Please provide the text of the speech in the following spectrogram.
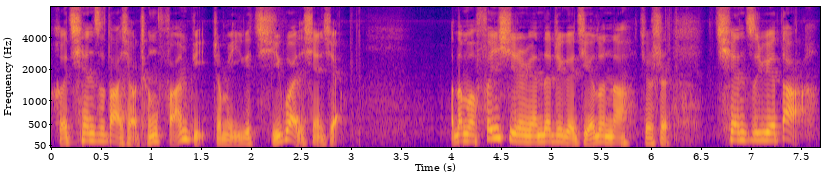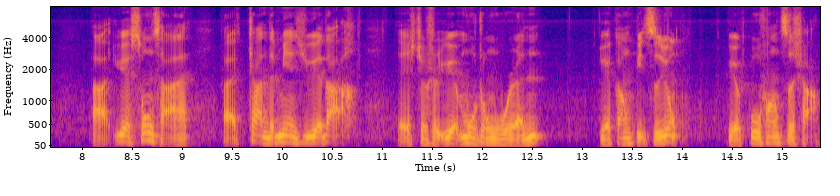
和签字大小成反比这么一个奇怪的现象。那么分析人员的这个结论呢，就是签字越大。啊，越松散，啊，占的面积越大，也就是越目中无人，越刚愎自用，越孤芳自赏，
